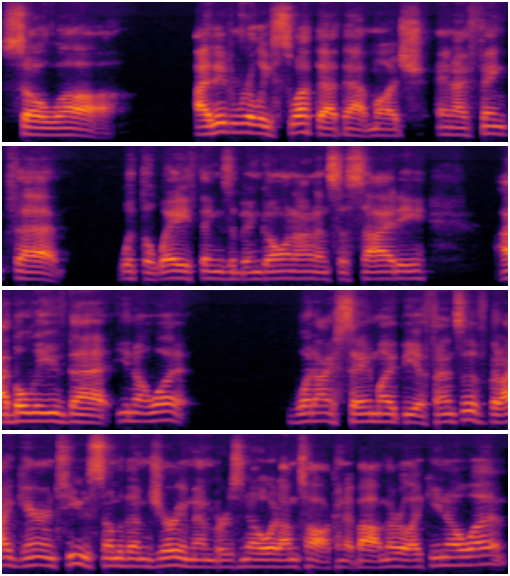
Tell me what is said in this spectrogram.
so uh i didn't really sweat that that much and i think that with the way things have been going on in society I believe that, you know what, what I say might be offensive, but I guarantee you some of them jury members know what I'm talking about. And they're like, you know what?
